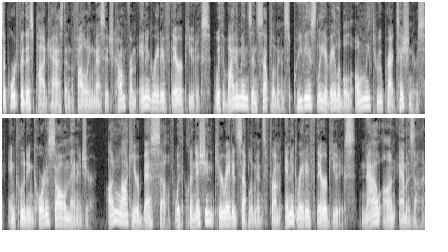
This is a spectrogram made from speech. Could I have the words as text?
Support for this podcast and the following message come from Integrative Therapeutics, with vitamins and supplements previously available only through practitioners, including Cortisol Manager. Unlock your best self with clinician curated supplements from Integrative Therapeutics, now on Amazon.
